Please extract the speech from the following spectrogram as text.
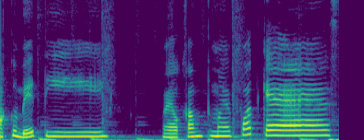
aku Betty. Welcome to my podcast.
